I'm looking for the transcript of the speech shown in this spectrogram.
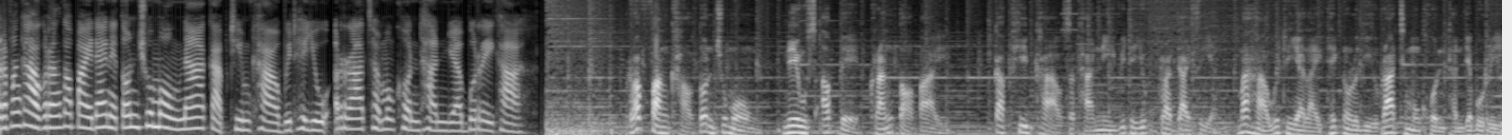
รับฟังข่าวครั้งต่อไปได้ในต้นชั่วโมงหน้ากับทีมข่าววิทยุราชมงคลธัญบุรีค่ะ รับฟังข่าวต้นชั่วโมง News Update ครั้งต่อไป กับทีมข่าวสถานีวิทยุกระจายเสียง มหาวิทยาลัยเทคโนโลยีราชมงคลธัญบุรี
